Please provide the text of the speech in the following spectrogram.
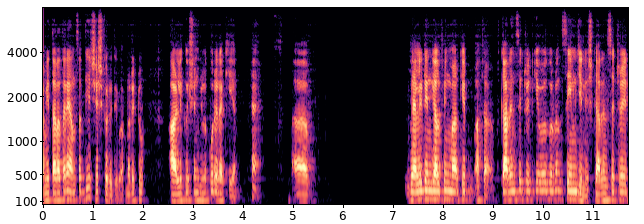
আমি তাড়াতাড়ি আনসার দিয়ে শেষ করে দিব। আপনারা একটু আর্লি কোয়েশ্চেনগুলো করে রাখিয়েন হ্যাঁ? ভ্যালিড এনগালফিং মার্কেট আচ্ছা কারেন্সি ট্রেড কীভাবে করবেন? সেম জিনিস কারেন্সি ট্রেড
